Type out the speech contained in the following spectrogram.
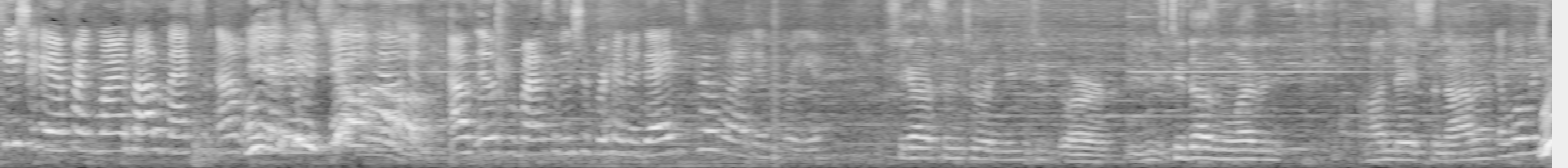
Keisha here at Frank Myers Auto Maxx, and I'm over Yeah, here with Keisha! I was able to provide a solution for him today. Tell him what I did for you. She got us into a new, two, or used 2011 Hyundai Sonata. And what was Woo!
